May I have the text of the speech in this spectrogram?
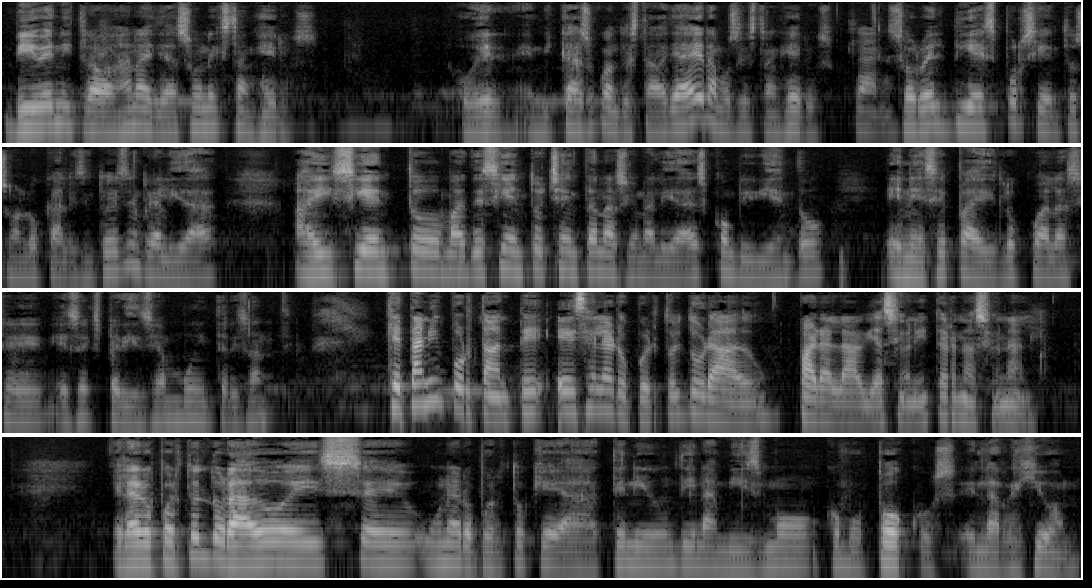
viven y trabajan allá son extranjeros. O en, mi caso, cuando estaba allá éramos extranjeros. Solo el 10% son locales. Entonces, en realidad, hay ciento, más de 180 nacionalidades conviviendo en ese país, lo cual hace esa experiencia muy interesante. ¿Qué tan importante es el aeropuerto El Dorado para la aviación internacional? El aeropuerto El Dorado es eh, un aeropuerto que ha tenido un dinamismo como pocos en la región.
